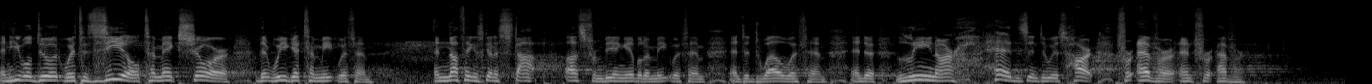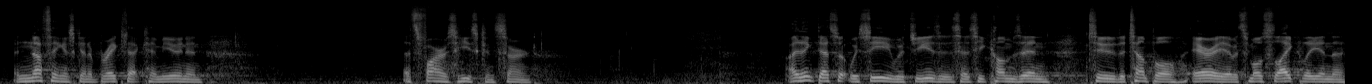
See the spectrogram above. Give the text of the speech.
and he will do it with zeal to make sure that we get to meet with him. And nothing is going to stop us from being able to meet with him and to dwell with him and to lean our heads into his heart forever and forever. And nothing is going to break that communion as far as he's concerned. I think that's what we see with Jesus as he comes in to the temple area. It's most likely in the,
